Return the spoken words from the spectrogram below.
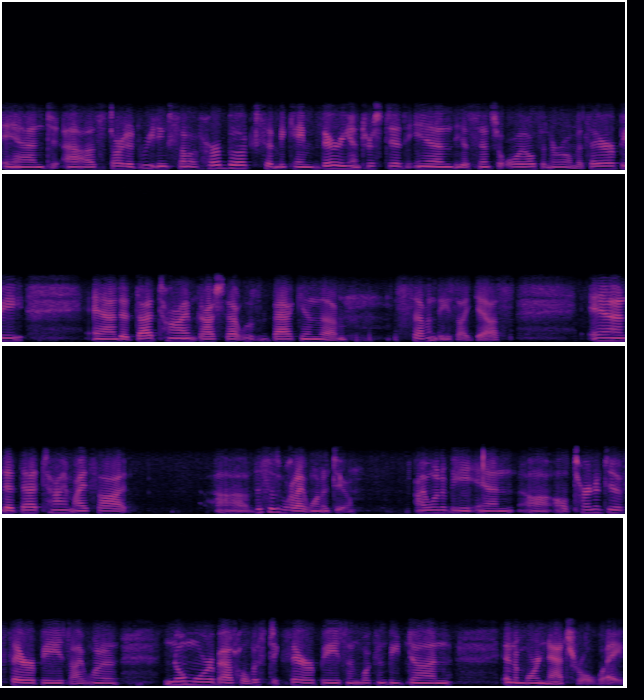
and uh, started reading some of her books and became very interested in the essential oils and aromatherapy. And at that time, gosh, that was back in the 70s, I guess. And at that time, I thought, uh, this is what I want to do. I want to be in uh, alternative therapies. I want to know more about holistic therapies and what can be done in a more natural way.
